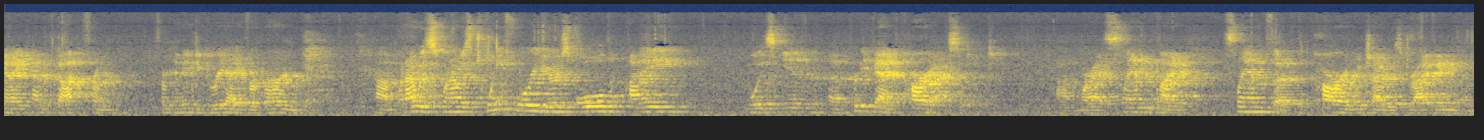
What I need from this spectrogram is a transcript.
I kind of got from, from any degree I ever earned. Um, when I was when I was 24 years old, I was in a pretty bad car accident um, where I slammed my slammed the, the car in which I was driving, and,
